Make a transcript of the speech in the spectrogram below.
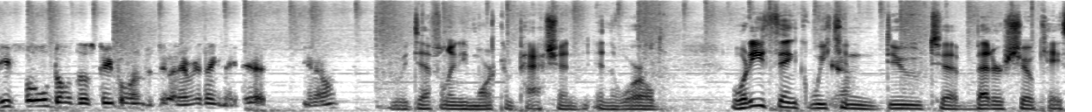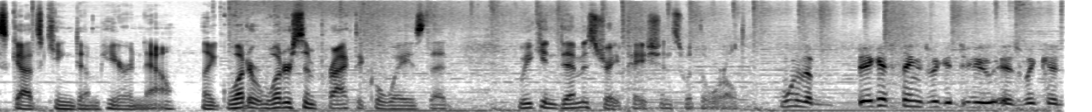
he fooled all those people into doing everything they did. You know. We definitely need more compassion in the world. What do you think we yeah. can do to better showcase God's kingdom here and now? Like, what are what are some practical ways that we can demonstrate patience with the world. One of the biggest things we could do is we could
